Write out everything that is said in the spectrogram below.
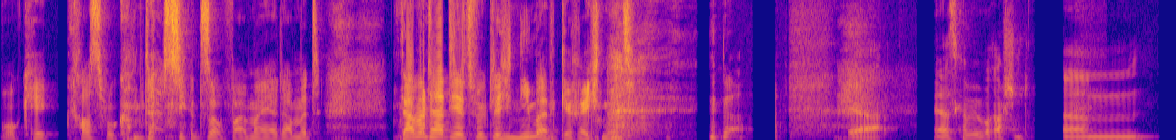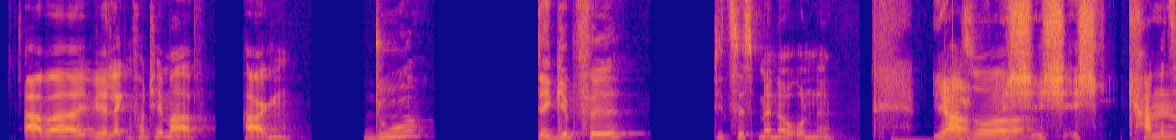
okay, krass, wo kommt das jetzt auf einmal her damit? Damit hat jetzt wirklich niemand gerechnet. ja. ja, das kam überraschend. Ähm, aber wir lenken vom Thema ab, Hagen. Du, der Gipfel, die Cis-Männer-Runde. Ja, also, ich, ich, ich kann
